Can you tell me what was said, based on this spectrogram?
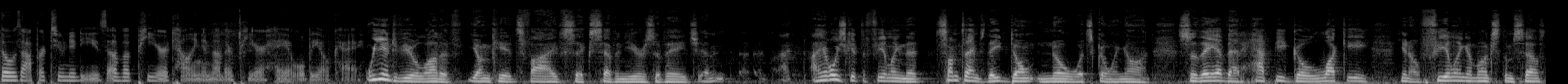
those opportunities of a peer telling another peer, hey, it will be okay. We interview a lot of young kids, five, six, seven years of age, and I, I always get the feeling that sometimes they don't know what's going on. So they have that happy go lucky, you know, feeling amongst themselves.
